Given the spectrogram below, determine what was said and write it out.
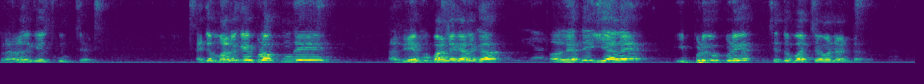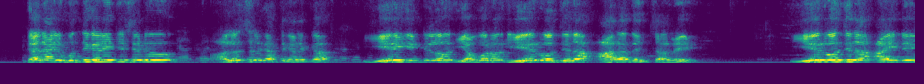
ప్రణాళిక వేసుకుంటాడు అయితే మనకి ఎప్పుడు వస్తుంది? రేపు పండగనగా లేదా ఇయ్యాలే ఇప్పుడు ఇప్పుడే సిద్ధపరచామని అంటారు. కానీ ఆయన ముందుగానే ఏం చేశాడు? ఆలోచనకర్త కనుక ఏ ఇంటిలో ఎవరో ఏ రోజున ఆరాధించాలి? ఏ రోజున ఆయన్ని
